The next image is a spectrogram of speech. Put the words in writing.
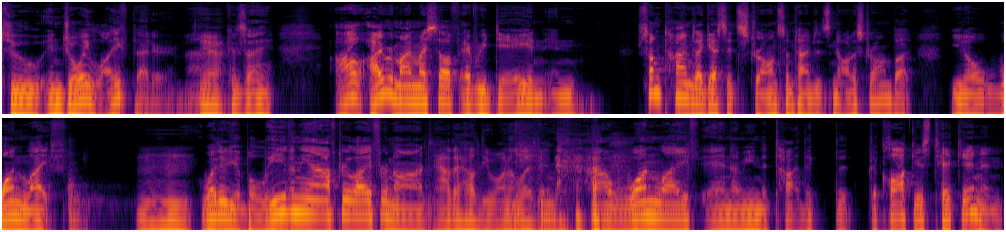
to enjoy life better. man. Yeah. Cause I, I'll, I remind myself every day and, and sometimes I guess it's strong. Sometimes it's not as strong, but you know, one life, Mm-hmm. whether you believe in the afterlife or not. How the hell do you want to live it? uh, one life, and I mean the, ti the the the clock is ticking, and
